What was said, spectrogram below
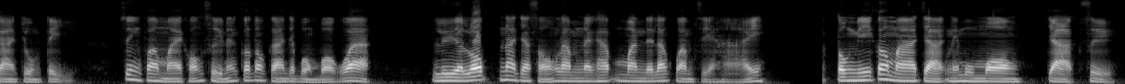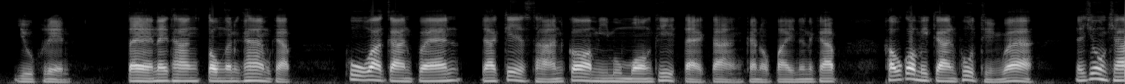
การโจมตี ซึ่งความหมายของสื่อนั้นก็ต้องการจะบ่งบอกว่า เรือรบน่าจะสองลำนะครับ มันได้รับความเสียหาย ตรงนี้ก็มาจากในมุมมองจากสื่อยูเครน แต่ในทางตรงกันข้ามครับ ผู้ว่าการแคว้นดาเกสถานก็มีมุมมองที่แตกต่างกันออกไปนะครับ เขาก็มีการพูดถึงว่าในช่วงเช้า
